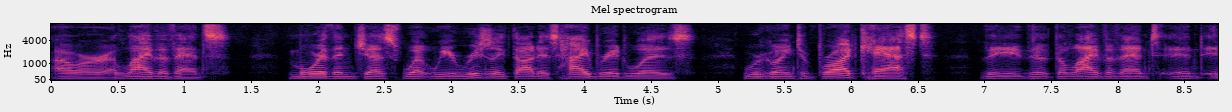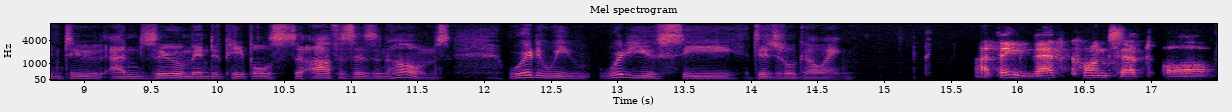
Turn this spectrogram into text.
our live events more than just what we originally thought as hybrid was we're going to broadcast the, the, the live event and into on Zoom into people's offices and homes. Where do we where do you see digital going? I think that concept of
